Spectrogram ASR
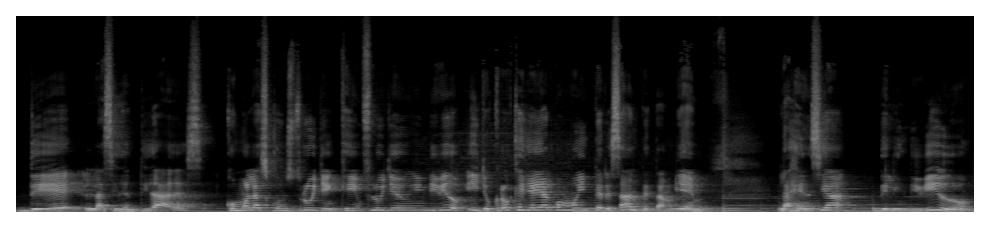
de las identidades, cómo las construyen, qué influye en un individuo. Y yo creo que ya hay algo muy interesante también. La agencia del individuo,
